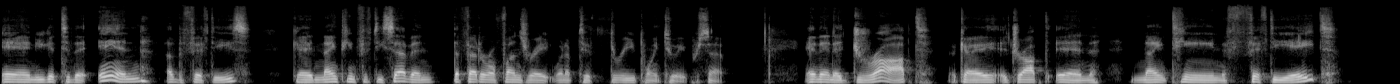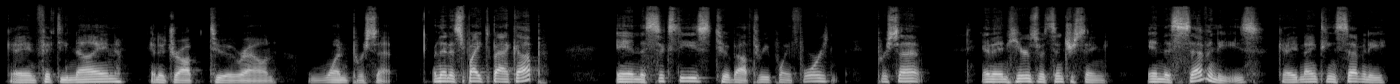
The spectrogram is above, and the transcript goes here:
and you get to the end of the 50s, okay, in 1957, the federal funds rate went up to 3.28%. And then it dropped, okay, it dropped in 1958, okay, in 59, and it dropped to around 1%. And then it spiked back up in the 60s to about 3.4%. And then here's what's interesting. In the 70s, okay, 1970,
